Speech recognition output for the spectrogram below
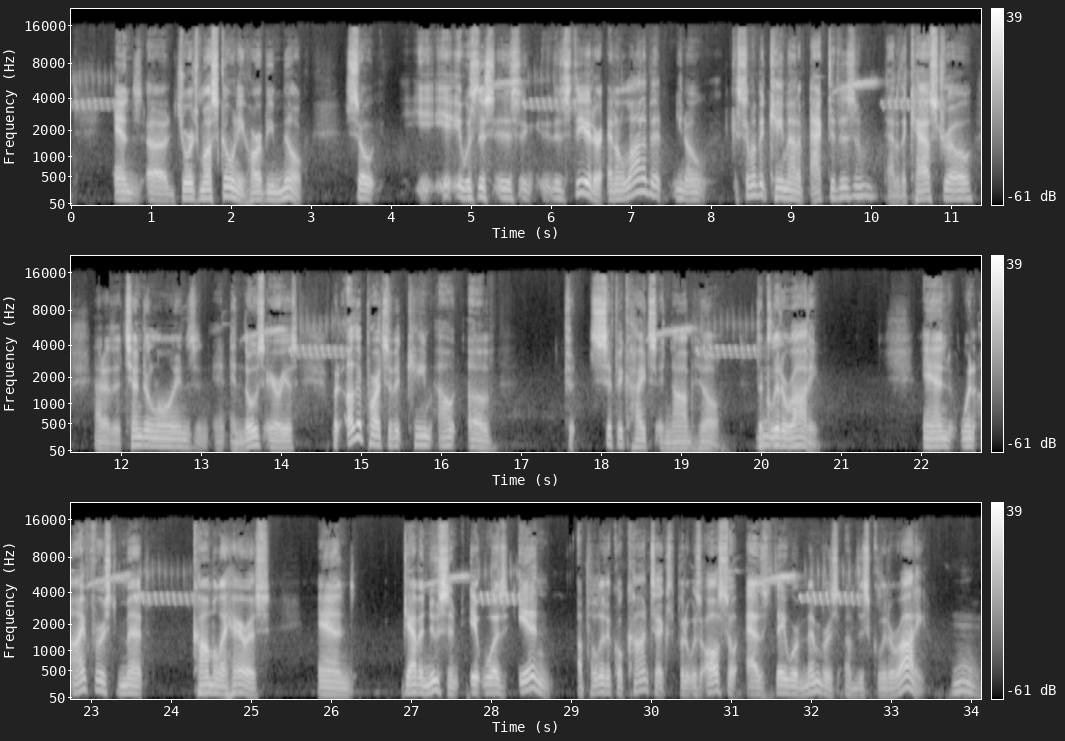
And uh, George Moscone, Harvey Milk. So it, it was this, this this theater, and a lot of it, you know, some of it came out of activism, out of the Castro, out of the Tenderloins, and, and, and, those areas. But other parts of it came out of Pacific Heights and Nob Hill, the mm. glitterati. And when I first met Kamala Harris and Gavin Newsom, it was in a political context, but it was also as they were members of this glitterati. Mm.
